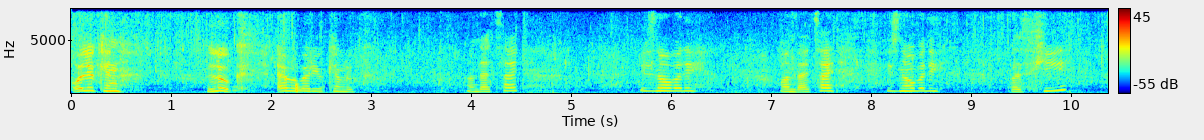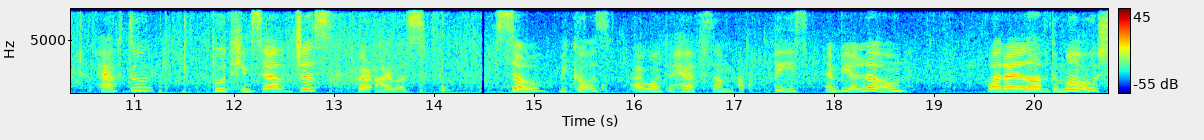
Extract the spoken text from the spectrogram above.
All you can look everywhere you can look. On that side is nobody on that side is nobody. But he have to put himself just where I was. So because I want to have some peace and be alone what I love the most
